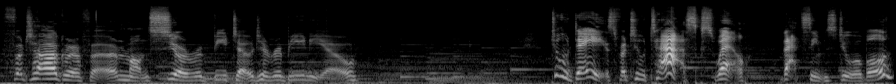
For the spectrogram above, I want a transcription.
photographer, Monsieur Rubito de Rubinio. Two days for two tasks. Well, that seems doable.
